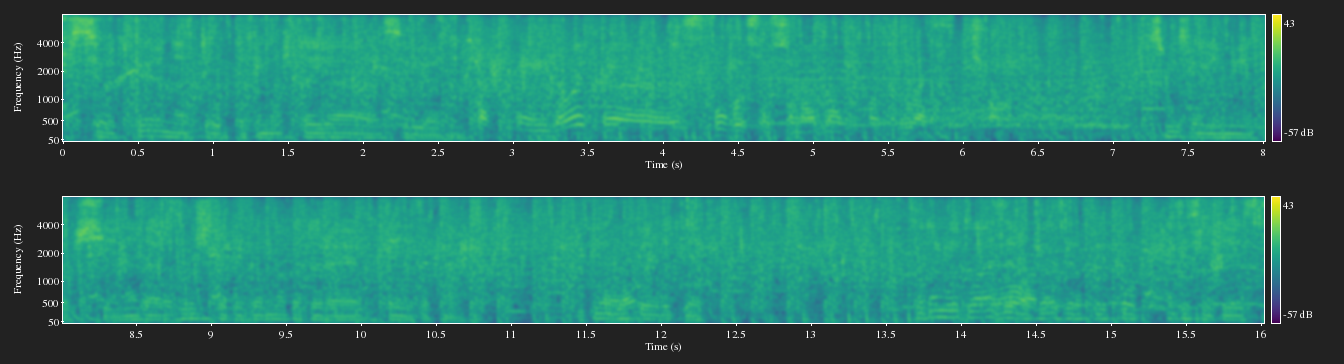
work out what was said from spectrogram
Все, у нас труп, потому что я серьезно. Так, давай-ка сфокусимся на одном фотоглазе сначала. Смысла не имеет вообще. Надо разрушить это говно, которое тянется к нам. Первый приоритет. Потом будет лазер, от если у тебя есть.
